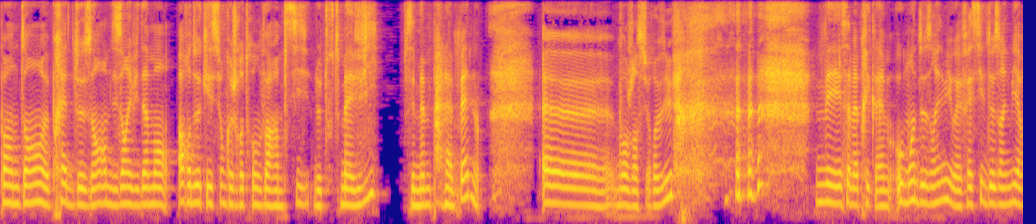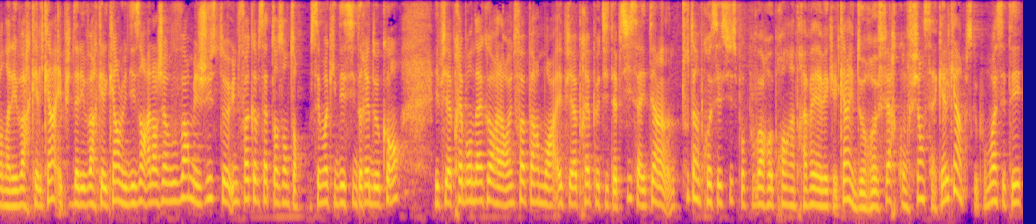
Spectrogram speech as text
Pendant euh, près de deux ans, en me disant évidemment hors de question que je retourne voir un psy de toute ma vie. C'est même pas la peine. Euh, bon, j'en suis revenue. mais ça m'a pris quand même au moins deux ans et demi, ouais, facile deux ans et demi avant d'aller voir quelqu'un, et puis d'aller voir quelqu'un en lui disant, alors je viens vous voir, mais juste une fois comme ça de temps en temps. C'est moi qui déciderai de quand. Et puis après, bon d'accord, alors une fois par mois. Et puis après, petit à petit, ça a été un, tout un processus pour pouvoir reprendre un travail avec quelqu'un et de refaire confiance à quelqu'un, parce que pour moi, c'était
